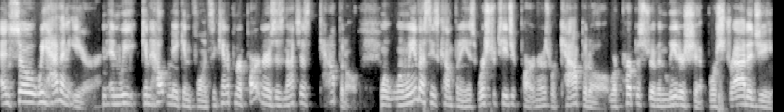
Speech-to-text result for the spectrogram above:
And so we have an ear and we can help make influence. And Cannapreneur Partners is not just capital. When we invest in these companies, we're strategic partners, we're capital, we're purpose driven leadership, we're strategy,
